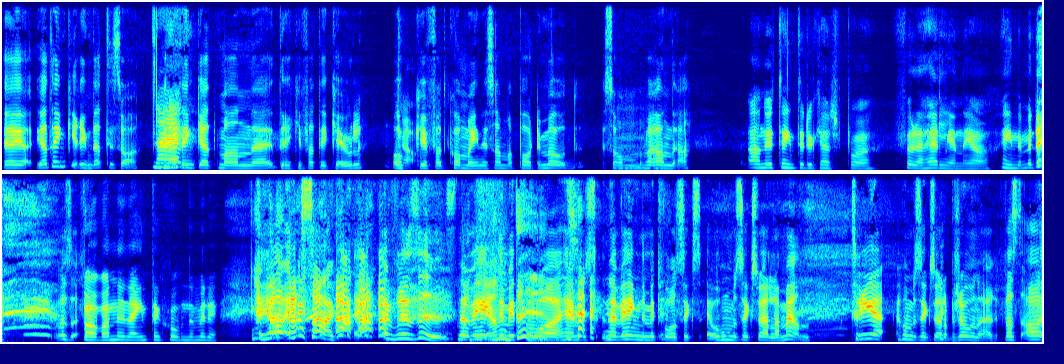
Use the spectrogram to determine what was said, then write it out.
jag, jag tänker inte att det är så. Nej. Jag tänker att man eh, dricker för att det är kul och Ja. för att komma in i samma party mode som varandra. Ja, nu tänkte du kanske på förra helgen när jag hängde med dig. Och så- Vad var mina intentioner med det? Ja exakt, precis. När vi, hängde med två, när vi hängde med två sex, homosexuella män. Tre homosexuella personer. Fast ja,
